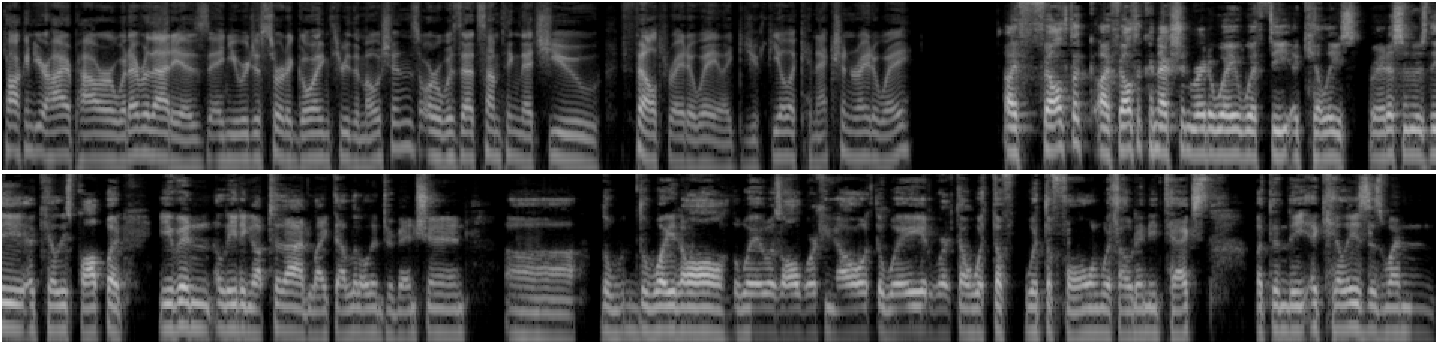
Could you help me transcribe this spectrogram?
talking to your higher power, or whatever that is, and you were just sort of going through the motions, or was that something that you felt right away? Like, did you feel a connection right away? I felt a, I felt a connection right away with the Achilles, right as soon as the Achilles popped. But even leading up to that, like that little intervention, uh, the the way it all, the way it was all working out, the way it worked out with the with the phone without any text. But then the Achilles is when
